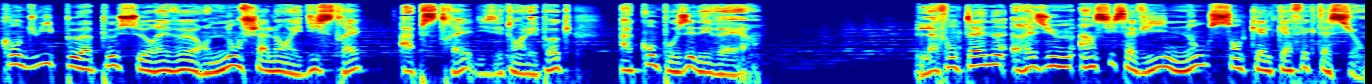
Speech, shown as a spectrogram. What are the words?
conduit peu à peu ce rêveur nonchalant et distrait, abstrait disait-on à l'époque, à composer des vers. La Fontaine résume ainsi sa vie non sans quelque affectation.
